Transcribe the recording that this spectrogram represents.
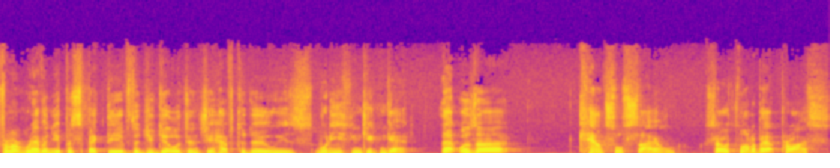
From a revenue perspective, the due diligence you have to do is what do you think you can get? That was a council sale, so it's not about price.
